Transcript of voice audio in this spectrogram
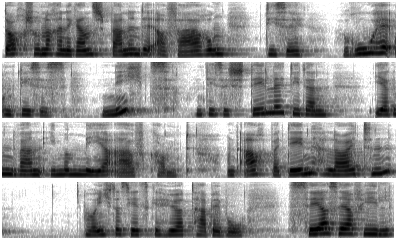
doch schon noch eine ganz spannende Erfahrung, diese Ruhe und dieses Nichts und diese Stille, die dann irgendwann immer mehr aufkommt. Und auch bei den Leuten, wo ich das jetzt gehört habe, wo sehr, sehr viel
